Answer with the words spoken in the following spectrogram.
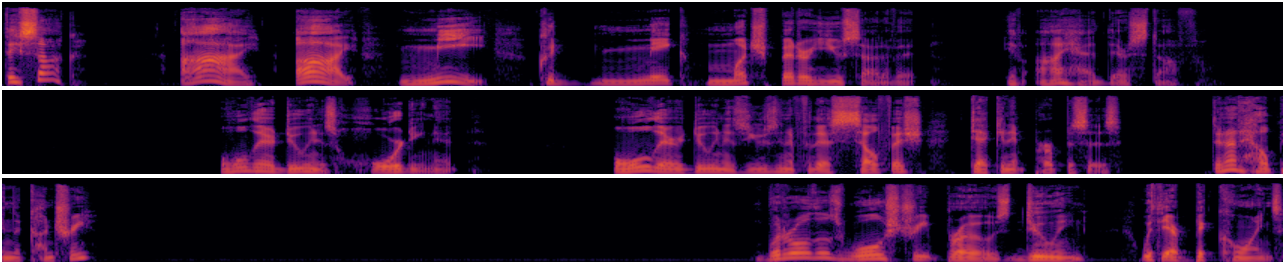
They suck. I, I me could make much better use out of it if I had their stuff. All they're doing is hoarding it. All they're doing is using it for their selfish, decadent purposes. They're not helping the country. What are all those Wall Street bros doing with their bitcoins,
